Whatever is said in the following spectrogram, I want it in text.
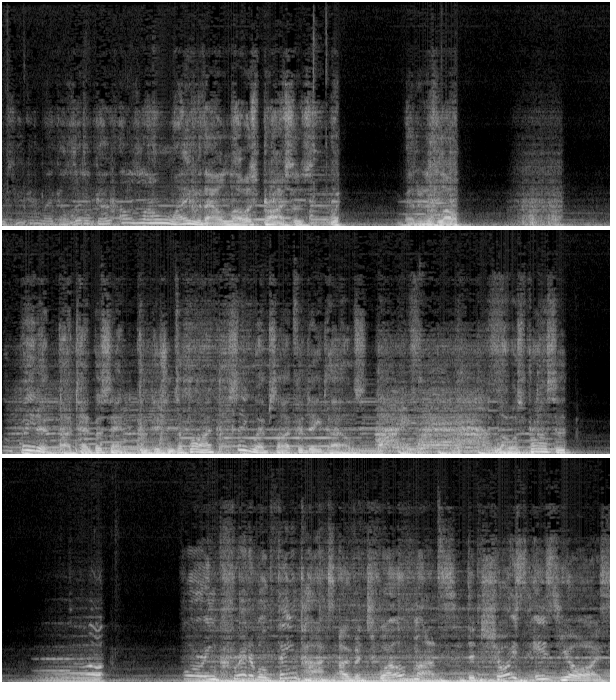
You can make a little go a long way with our lowest prices. Competitors lower? Beat it by 10%. Conditions apply. See website for details. Lowest prices. For incredible theme parks over 12 months, the choice is yours.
